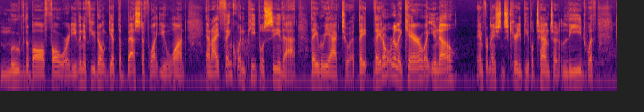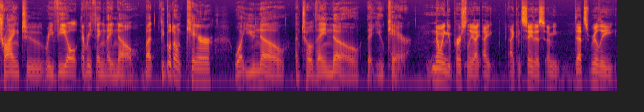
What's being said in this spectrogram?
move the ball forward even if you don't get the best of what you want. And I think when people see that, they react to it. They they don't really care what you know Information security people tend to lead with trying to reveal everything they know, but people don't care what you know until they know that you care. Knowing you personally, I, I, I can say this. I mean, that's really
